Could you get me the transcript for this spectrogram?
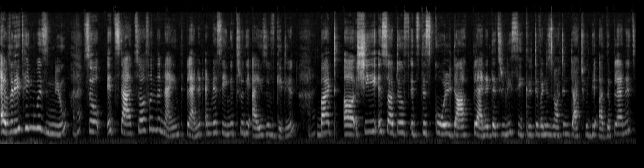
everything was new. Uh-huh. So it starts off on the ninth planet, and we're seeing it through the eyes of Gideon. Uh-huh. But uh, she is sort of, it's this cold, dark planet that's really secretive and is not in touch with the other planets.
